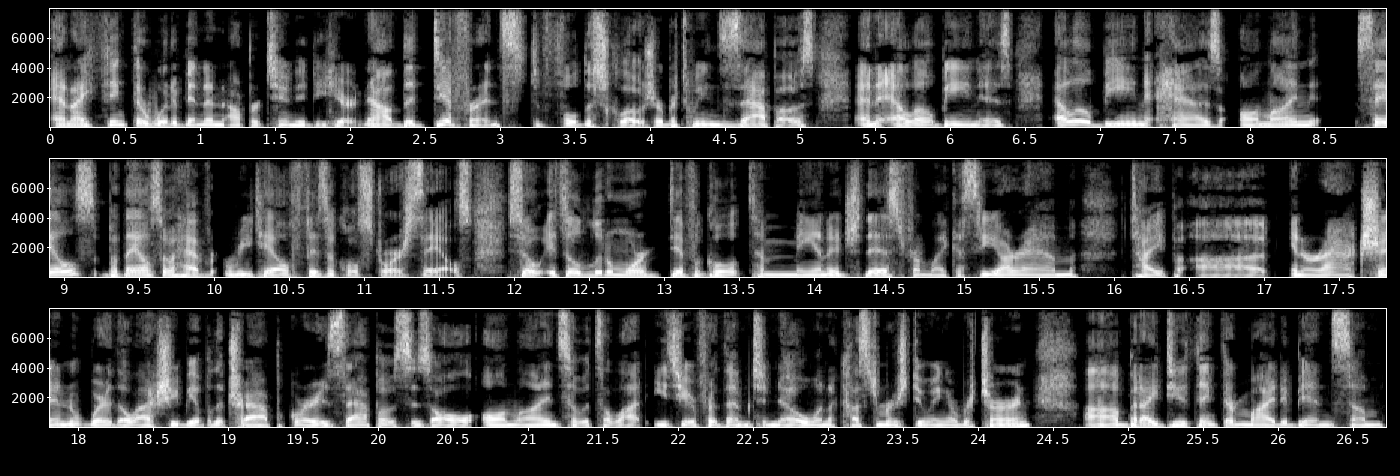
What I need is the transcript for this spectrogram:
And I think there would have been an opportunity here. Now, the difference, full disclosure, between Zappos and LL Bean is LL Bean has online sales, but they also have retail physical store sales. So it's a little more difficult to manage this from like a CRM type uh, interaction where they'll actually be able to track, whereas Zappos is all online. So it's a lot easier for them to know when a customer's doing a return. Uh, but I do think there might have been some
